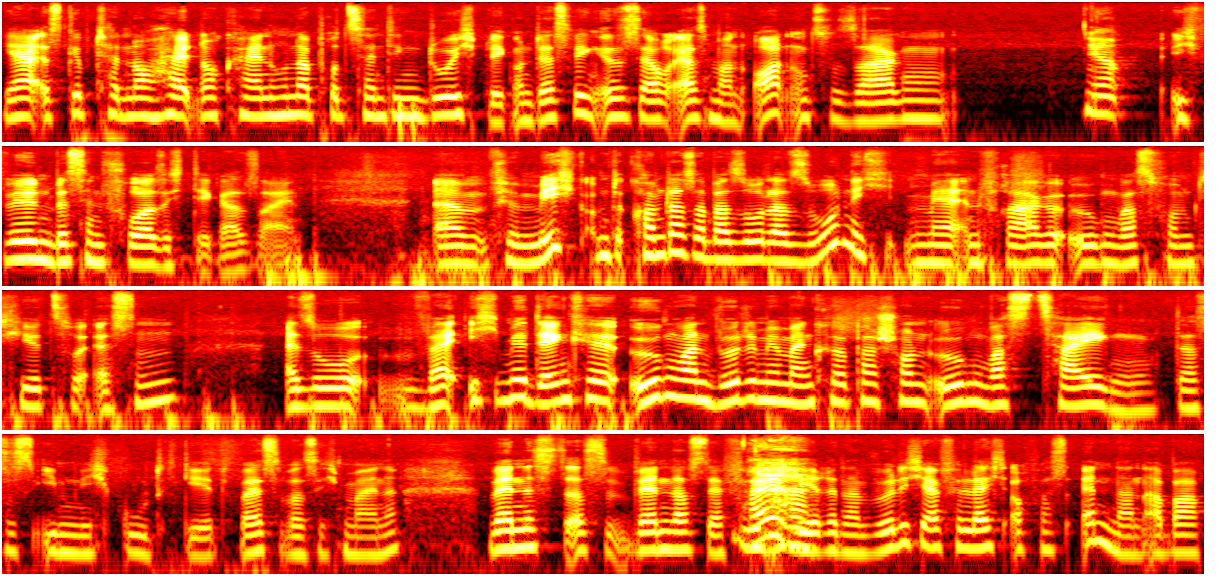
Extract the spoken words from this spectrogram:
ja, es gibt halt noch, halt noch keinen hundertprozentigen Durchblick. Und deswegen ist es ja auch erstmal in Ordnung zu sagen, ja. ich will ein bisschen vorsichtiger sein. Ähm, für mich kommt, kommt das aber so oder so nicht mehr in Frage, irgendwas vom Tier zu essen, also, weil ich mir denke, irgendwann würde mir mein Körper schon irgendwas zeigen, dass es ihm nicht gut geht. Weißt du, was ich meine? Wenn, es das, wenn das der Fall ja. wäre, dann würde ich ja vielleicht auch was ändern. Aber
